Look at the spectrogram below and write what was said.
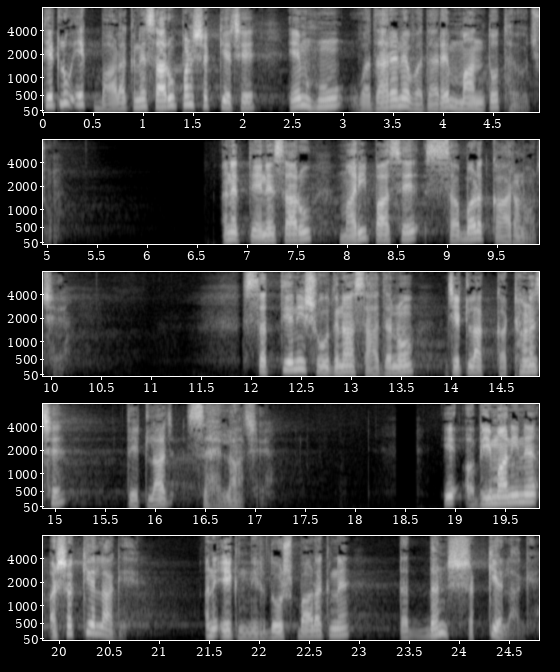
તેટલું એક બાળકને સારું પણ શક્ય છે, એમ હું વધારે ને વધારે માનતો થયો છું. અને તેને સારું મારી પાસે સબળ કારણો છે. સત્યની શોધના સાધનો જેટલા કઠણ છે, તેટલા જ સહેલા છે. એ અભિમાનીને અશક્ય લાગે અને એક નિર્દોષ બાળકને તદ્દન શક્ય લાગે.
